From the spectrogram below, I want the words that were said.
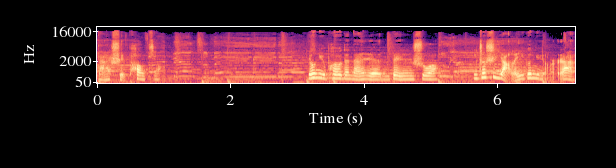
打水泡脚。有女朋友的男人被人说：“你这是养了一个女儿啊！”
